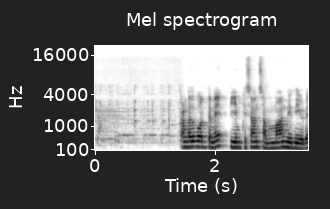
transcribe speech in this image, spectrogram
शॉर्ट फिल्म കണ്ടതുപോലെ തന്നെ പി എം കിസാൻ സമ്മാൻ നിധിയുടെ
